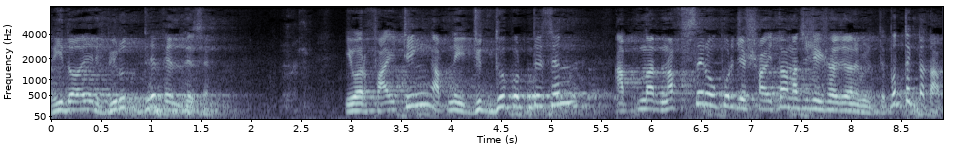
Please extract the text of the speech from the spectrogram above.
হৃদয়ের বিরুদ্ধে ফেলতেছেন। ইউ আর ফাইটিং আপনি যুদ্ধ করতেছেন, আপনার নফসের উপর যে শয়তান আছে সেই শয়তানের বিরুদ্ধে। প্রত্যেকটা ধাপ।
